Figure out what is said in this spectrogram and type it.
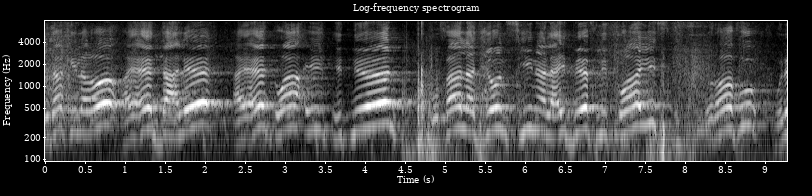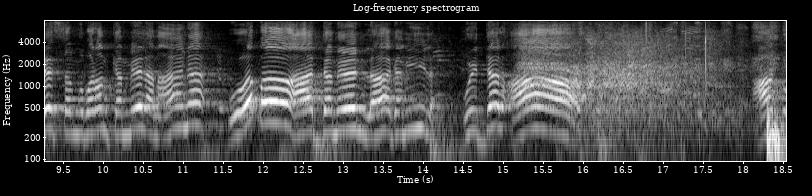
وداخل اهو هيعد عليه هيعد واحد اتنين. وفلت جون سينا لعيب بيفلت كويس. برافو. ولسه المباراة مكملة معانا. وهوبا عدى من لا جميلة. واداله آه. عنده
